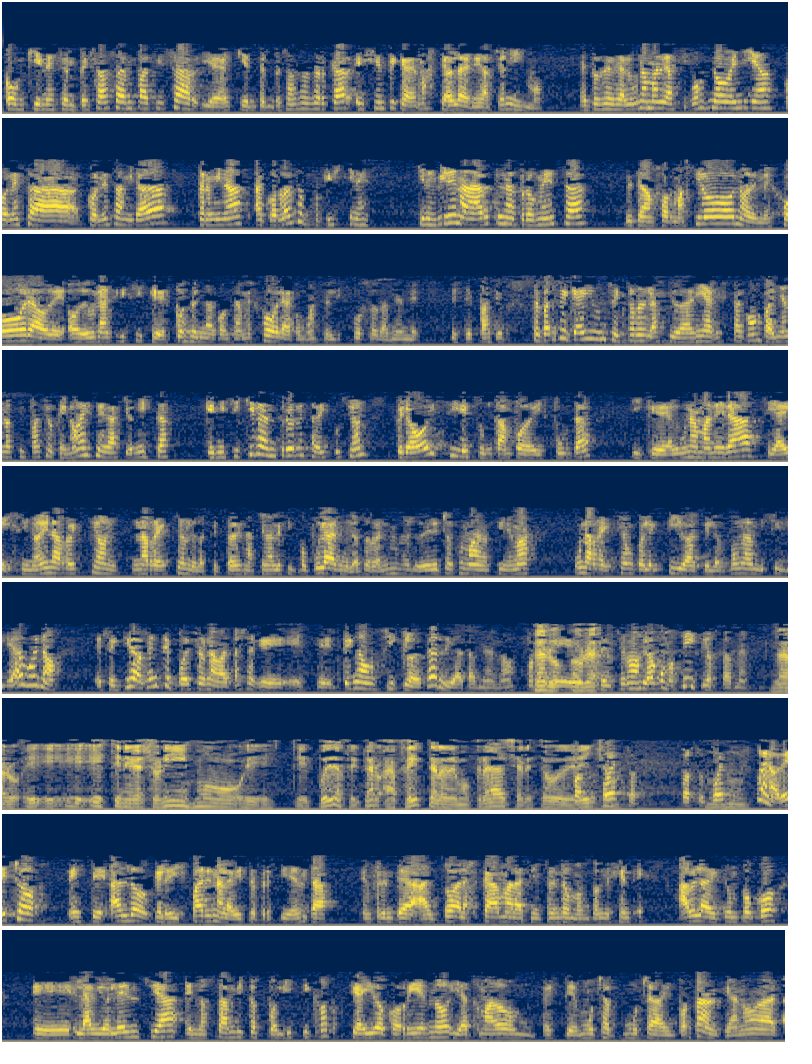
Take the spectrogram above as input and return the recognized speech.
con quienes empezás a empatizar y a quien te empezás a acercar es gente que además te habla de negacionismo. Entonces de alguna manera si vos no venías con esa con esa mirada terminás acordando porque es quienes quienes vienen a darte una promesa de transformación o de mejora o de, o de una crisis que después venga con una mejora, como es el discurso también de, este espacio. Me parece que hay un sector de la ciudadanía que está acompañando este espacio que no es negacionista, que ni siquiera entró en esta discusión, pero hoy sí es un campo de disputa y que de alguna manera si hay si no hay una reacción una reacción de los sectores nacionales y populares de los organismos de los derechos humanos y demás una reacción colectiva que lo ponga en visibilidad bueno efectivamente puede ser una batalla que este, tenga un ciclo de pérdida también, ¿no? Porque claro, pensémoslo como ciclos también. Claro, eh, eh, eh, este negacionismo este, puede afectar, afecta a la democracia, al Estado de Derecho. Por supuesto, por supuesto. Bueno, de hecho, este, Aldo, que le disparen a la vicepresidenta en frente a, todas las cámaras y en frente a un montón de gente, habla de que un poco eh, la violencia en los ámbitos políticos se ha ido corriendo y ha tomado este, mucha mucha importancia, ¿no? Ha,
